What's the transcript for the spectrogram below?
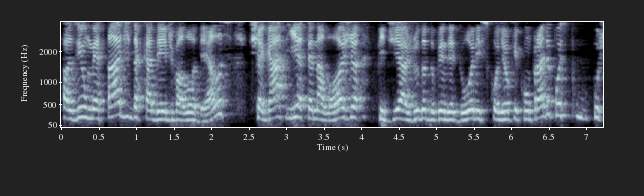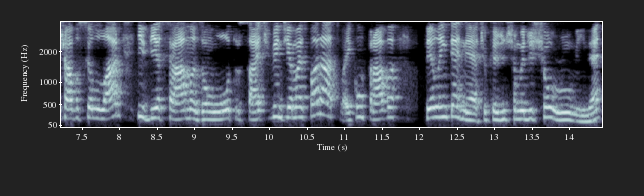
faziam metade da cadeia de valor delas, chegar, ir até na loja, pedir a ajuda do vendedor e escolher o que comprar, depois puxava o celular e via se a Amazon ou outro site vendia mais barato. Aí comprava pela internet, o que a gente chama de showrooming, né?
